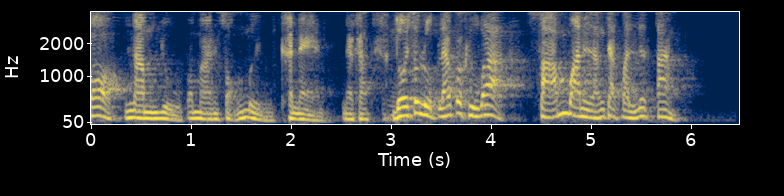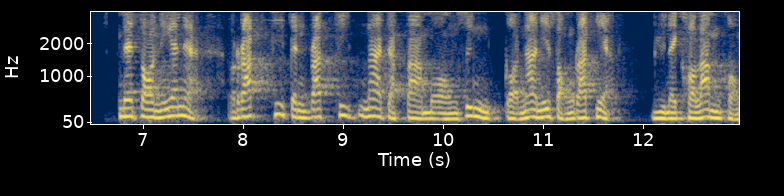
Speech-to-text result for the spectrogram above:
ก็นำอยู่ประมาณ 20,000 คะแนนนะครับ โดยสรุปแล้วก็คือว่า 3 วันหลังจากวันเลือกตั้ง ในตอนนี้เนี่ยรัฐที่เป็นรัฐที่น่าจับตามอง ซึ่งก่อนหน้านี้สองรัฐเนี่ยอยู่ในคอลัมน์ของ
